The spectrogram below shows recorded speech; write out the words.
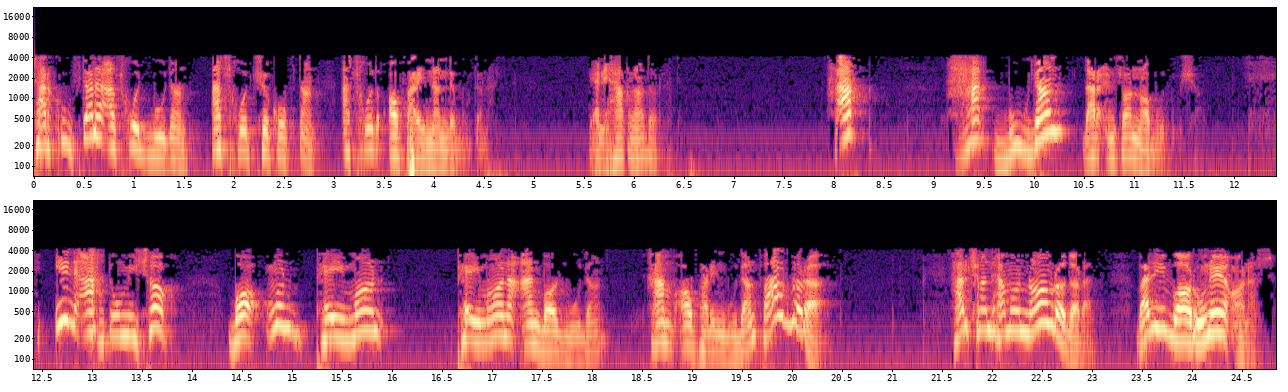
سرکوفتن از خود بودن از خود شکفتن از خود آفریننده بودن است. یعنی حق ندارد. حق حق بودن در انسان نابود می این عهد و میثاق با اون پیمان پیمان انباز بودن هم آفرین بودن فرق دارد. هرچند همان نام را دارد ولی وارونه آن است.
